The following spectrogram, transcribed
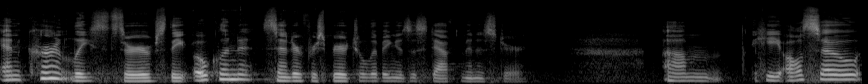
and currently serves the Oakland Center for Spiritual Living as a staff minister. Um, he also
